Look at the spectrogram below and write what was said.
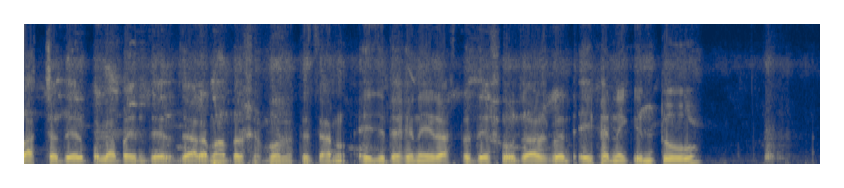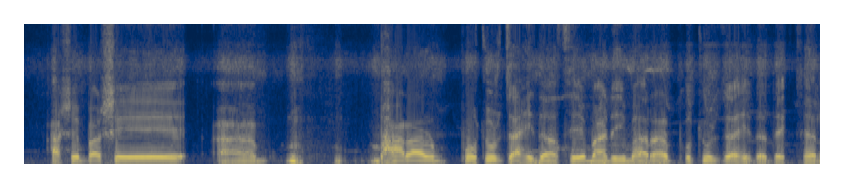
বাচ্চাদের, পোলাপাইনদের যারা মাদ্রাসা পড়াতে চান। এই যে দেখেন, এই রাস্তা দিয়ে সোজা আসবেন। এখানে কিন্তু আশেপাশে ভাড়ার প্রচুর চাহিদা আছে, বাড়ি ভাড়ার প্রচুর চাহিদা দেখছেন।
